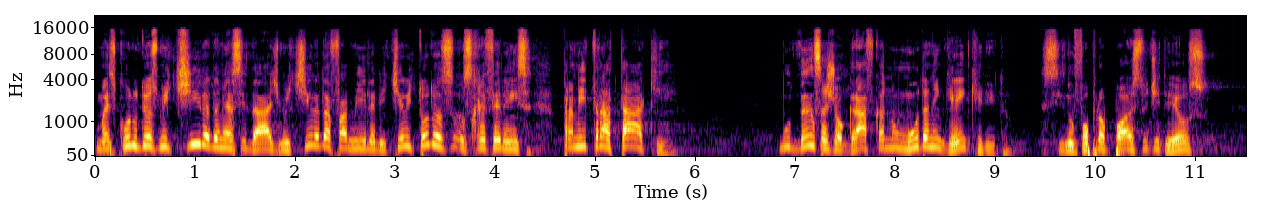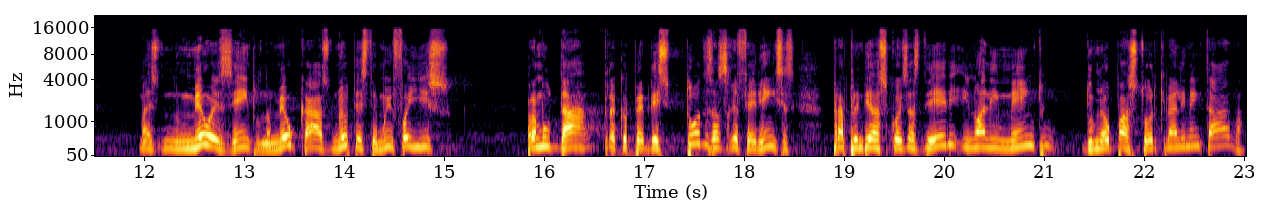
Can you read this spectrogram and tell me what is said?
Mas quando Deus me tira da minha cidade, me tira da família, me tira de todas as referências, para me tratar aqui. Mudança geográfica não muda ninguém, querido, se não for propósito de Deus. Mas no meu exemplo, no meu caso, no meu testemunho foi isso. Para mudar, para que eu perdesse todas as referências, para aprender as coisas dele e no alimento do meu pastor que me alimentava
